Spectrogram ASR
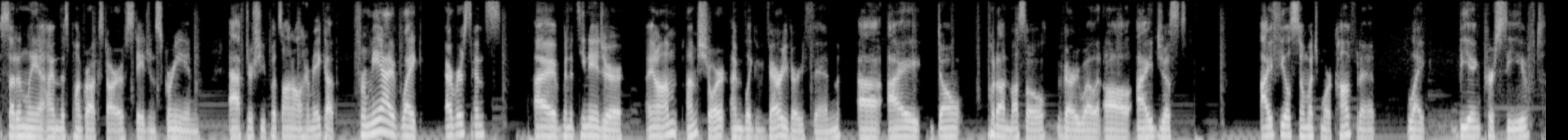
suddenly i'm this punk rock star of stage and screen after she puts on all her makeup. For me i've like ever since i've been a teenager you know i'm i'm short. I'm like very very thin. Uh i don't put on muscle very well at all. I just i feel so much more confident like being perceived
